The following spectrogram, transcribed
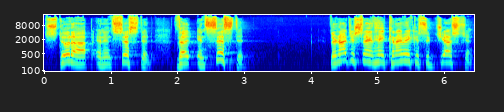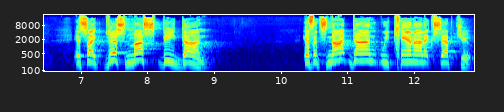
stood up and insisted. The insisted. They're not just saying, hey, can I make a suggestion? It's like, this must be done. If it's not done, we cannot accept you.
